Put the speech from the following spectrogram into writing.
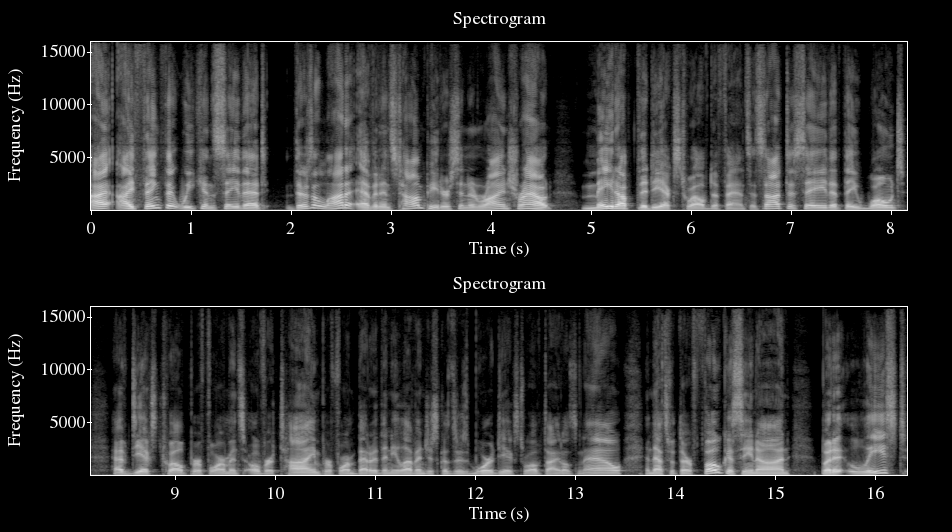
I, I think that we can say that there's a lot of evidence Tom Petersen and Ryan Shrout made up the DX12 defense. It's not to say that they won't have DX12 performance over time, perform better than 11 just because there's more DX12 titles now, and that's what they're focusing on. But at least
